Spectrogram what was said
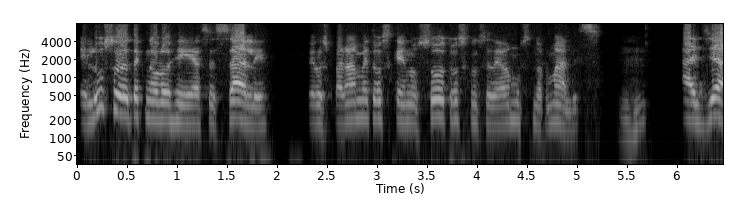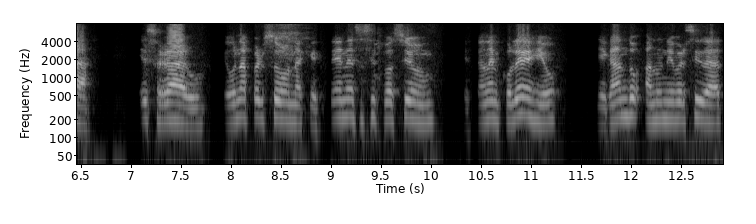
el uso de tecnología se sale de los parámetros que nosotros consideramos normales. Allá es raro que una persona que esté en esa situación, que está en el colegio, llegando a la universidad,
